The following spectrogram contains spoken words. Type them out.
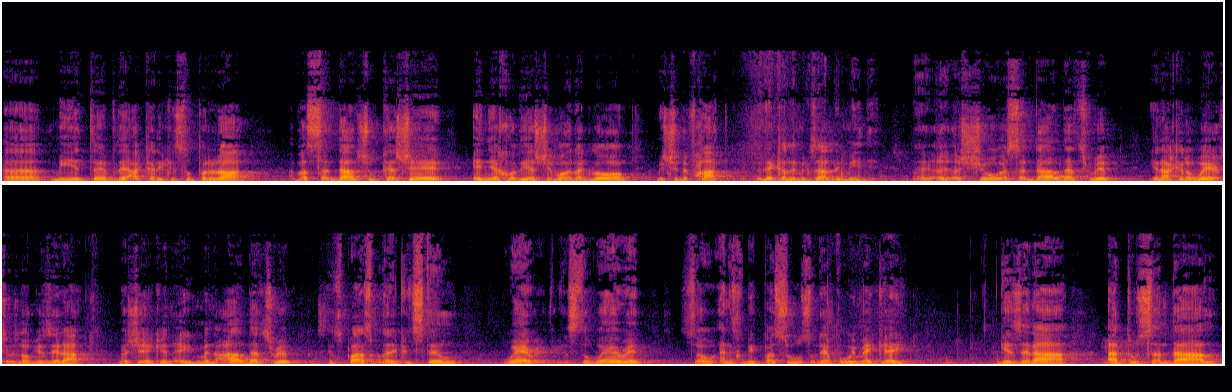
uh, miyetev leakari can still put it on. But sandal shu kashe אין יכול ליישבו על רגלו משנפחת. ולקה למגזר לימידי. A shoe, a sandal that's ripped, you're not going to wear, so there's no gezerah. But a menal that's ripped, it's possible that he could still wear it. If he can still wear it, so and it's going to be pasul, so therefore we make a gezerah atu sandal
